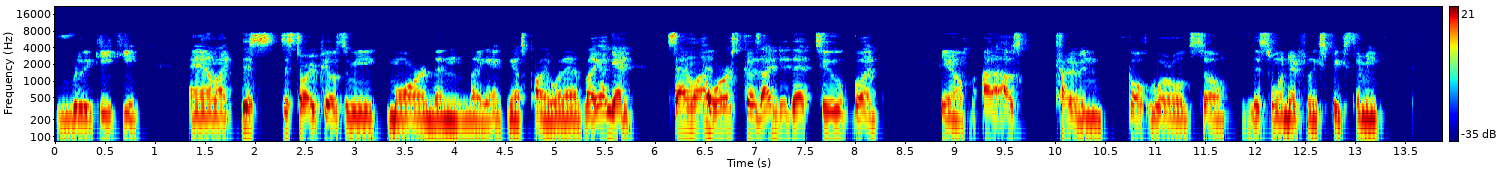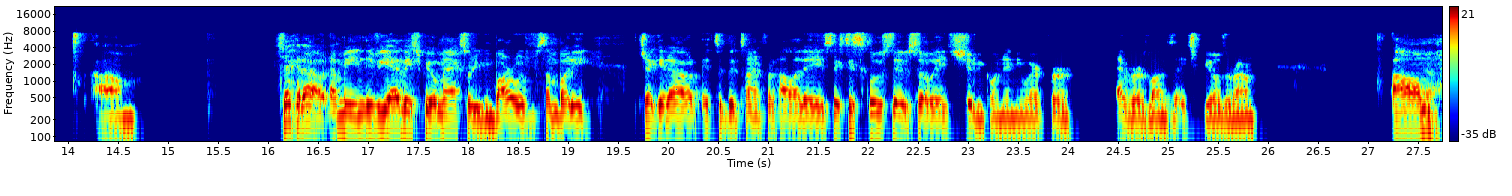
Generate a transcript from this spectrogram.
really geeky, and like this this story appeals to me more than like anything else probably would have. Like again, Sandlot Yeah. works because I did that too, but you know, I, I was kind of in both worlds, so this one definitely speaks to me. Um, check it out. I mean, if you have HBO Max or you can borrow it from somebody, check it out. It's a good time for the holidays. It's exclusive, so it should be going anywhere for ever as long as HBO's around. Um, Yeah.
